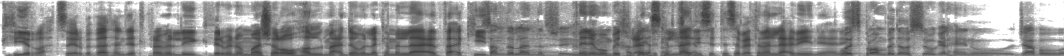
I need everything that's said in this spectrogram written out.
كثير راح تصير بالذات أندية ال Premier League كثير منهم ما شروا هل ما عندهم إلا كم من لاعب فأكيد ساندرلاند نفس الشيء. minimum بيدخل عند كل نادي تصير. ستة سبع ثمان لاعبين يعني. ويست بروم بدأوا السوق الحين وجابوا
